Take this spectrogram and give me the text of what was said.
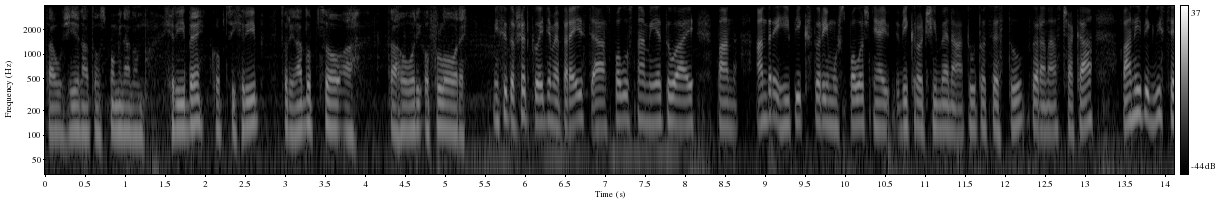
tá už je na tom spomínanom chríbe, kopci chríb, ktorý je nad obcov a tá hovorí o flóre. My si to všetko ideme prejsť a spolu s nami je tu aj pán Andrej Hypik, s ktorým už spoločne aj vykročíme na túto cestu, ktorá nás čaká. Pán Hypik, vy ste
